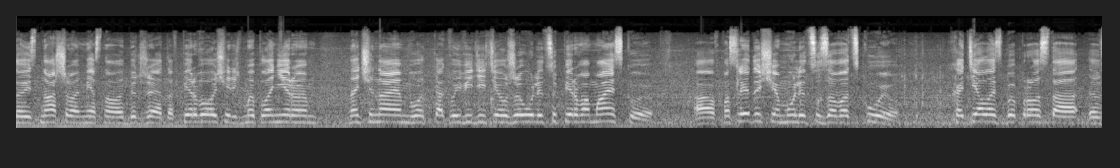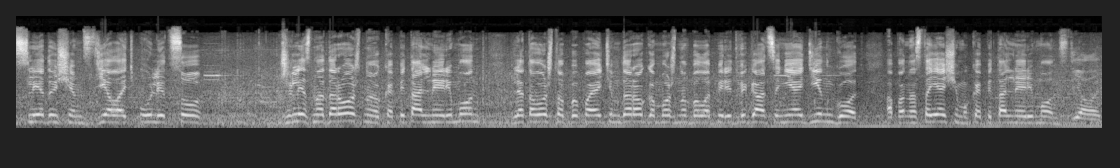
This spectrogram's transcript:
то есть нашего местного бюджета. В первую очередь мы планируем, начинаем, вот как вы видите, уже улицу Первомайскую, а в последующем улицу Заводскую. Хотелось бы просто э, в следующем сделать улицу железнодорожную, капитальный ремонт для того, чтобы по этим дорогам можно было передвигаться не один год, а по-настоящему капитальный ремонт сделать.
